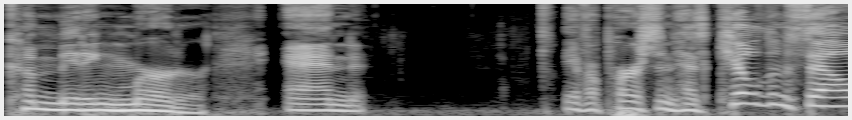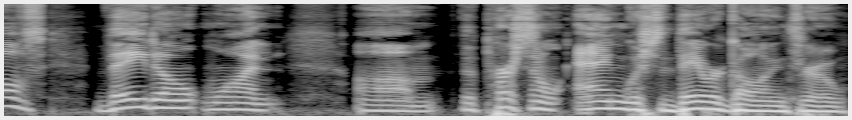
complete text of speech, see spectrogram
committing murder. And if a person has killed themselves, they don't want um, the personal anguish that they were going through.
